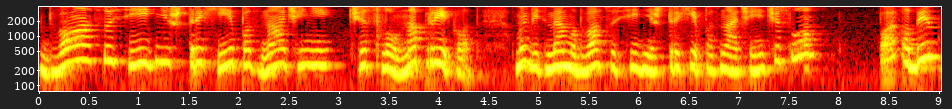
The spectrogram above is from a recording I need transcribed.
два сусідні штрихи, позначені числом. Наприклад, ми візьмемо два сусідні штрихи, позначені числом 1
